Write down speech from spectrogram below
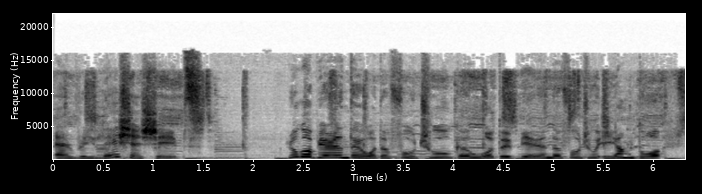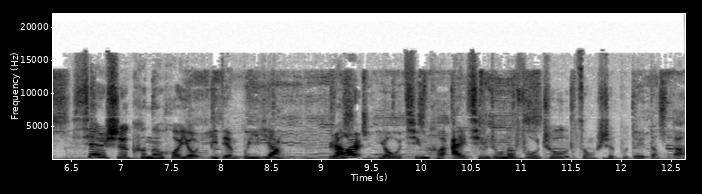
and relationships. 如果别人对我的付出跟我对别人的付出一样多，现实可能会有一点不一样。然而，友情和爱情中的付出总是不对等的。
